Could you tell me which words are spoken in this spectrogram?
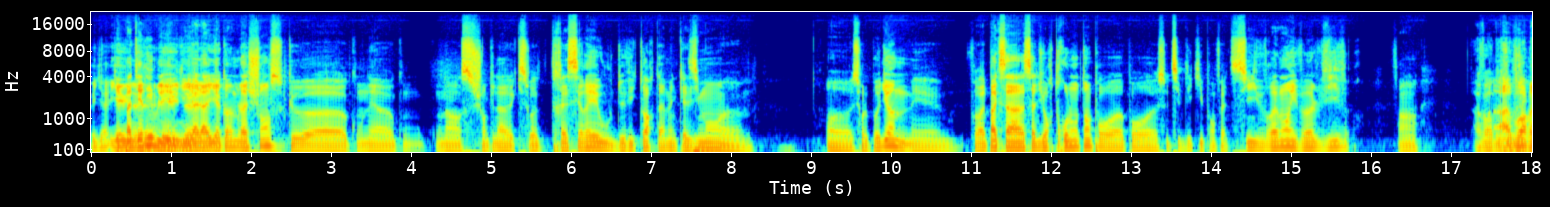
Il y a, il qui y a est pas une- terrible. il y a Et il y, a une- là- il y a quand même la chance que euh, qu'on ait, euh, qu'on qu'on a un championnat qui soit très serré où deux victoires t'amènent quasiment euh, euh, sur le podium. Mais faudrait pas que ça, ça dure trop longtemps pour, pour ce type d'équipe en fait. Si vraiment ils veulent vivre, enfin Avoir des avoir,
